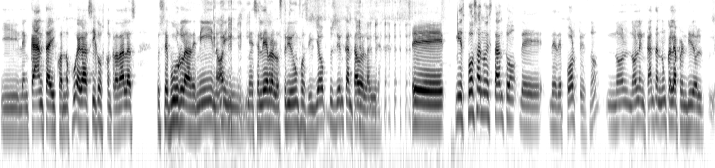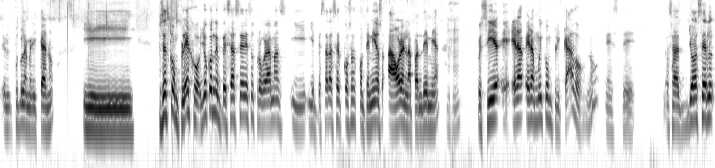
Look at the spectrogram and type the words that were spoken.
y le encanta. Y cuando juega Seahawks contra Dallas, pues se burla de mí, ¿no? Y me celebra los triunfos y yo, pues yo encantado de la vida. Eh, mi esposa no es tanto de, deportes, ¿no? ¿no? No le encanta, nunca le ha aprendido el, el fútbol americano. Y pues es complejo. Yo cuando empecé a hacer estos programas y, empezar a hacer cosas, contenidos ahora en la pandemia, pues sí, e, era, era muy complicado, ¿no? Este, o sea, yo hacer,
